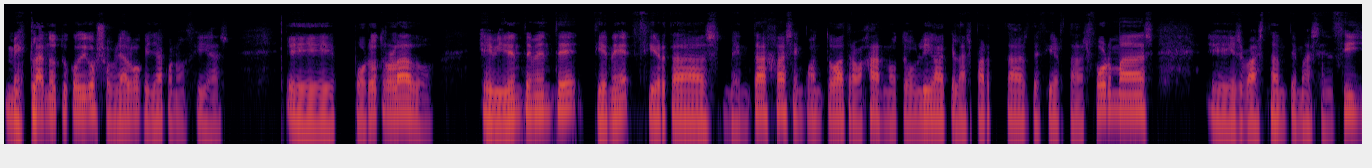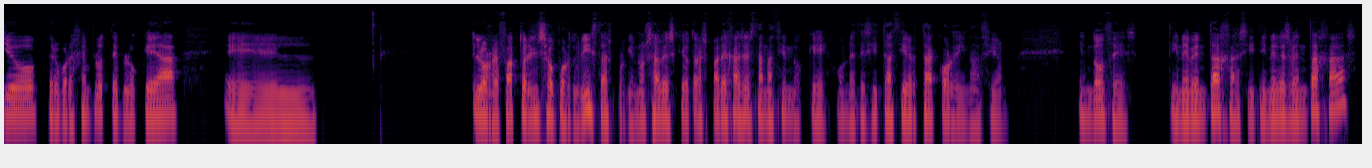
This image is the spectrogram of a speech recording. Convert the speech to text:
mezclando tu código sobre algo que ya conocías. Eh, por otro lado, evidentemente tiene ciertas ventajas en cuanto a trabajar. No te obliga a que las partas de ciertas formas, eh, es bastante más sencillo, pero por ejemplo te bloquea el, los refactorings oportunistas porque no sabes qué otras parejas están haciendo qué o necesita cierta coordinación. Entonces, tiene ventajas y tiene desventajas,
